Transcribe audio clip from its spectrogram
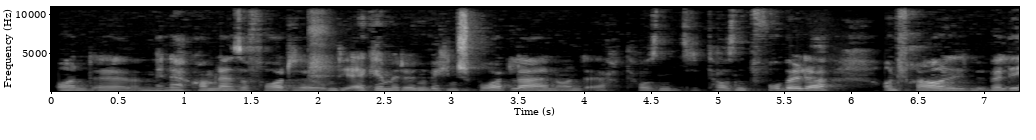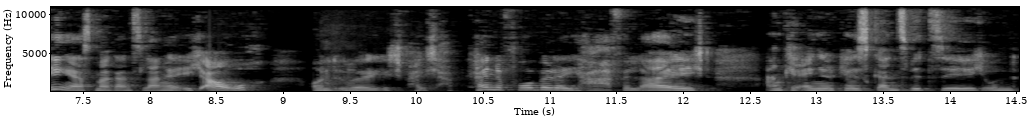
Und äh, Männer kommen dann sofort äh, um die Ecke mit irgendwelchen Sportlern und ach, tausend, tausend Vorbilder. Und Frauen überlegen erstmal ganz lange, ich auch. Und Mhm. über, ich, ich habe keine Vorbilder, ja, vielleicht. Anke Engelke ist ganz witzig und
